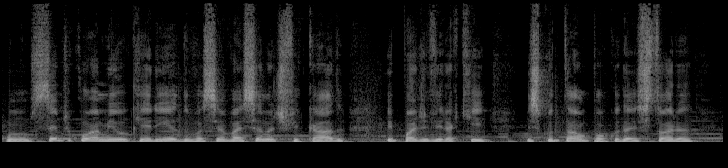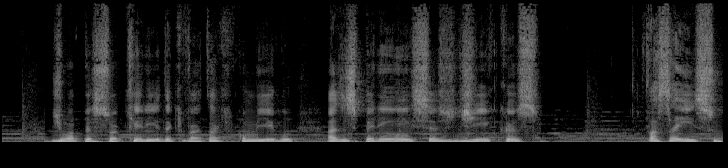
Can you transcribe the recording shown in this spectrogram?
com, sempre com um amigo querido, você vai ser notificado e pode vir aqui escutar um pouco da história de uma pessoa querida que vai estar aqui comigo, as experiências, dicas. Faça isso.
